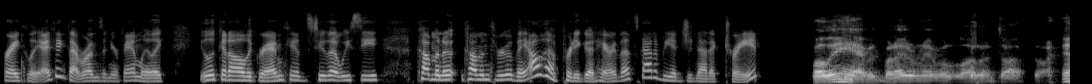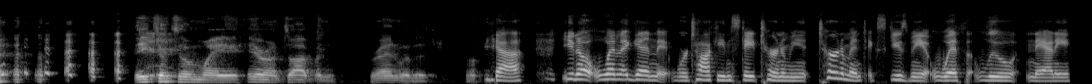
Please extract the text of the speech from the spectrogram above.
Frankly, I think that runs in your family. Like you look at all the grandkids too that we see coming uh, coming through. They all have pretty good hair. That's got to be a genetic trait. Well, they have it, but I don't have a lot on top. So they took some of my hair on top and ran with it. Yeah. You know, when again we're talking state tournament tournament, excuse me, with Lou Nanne.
